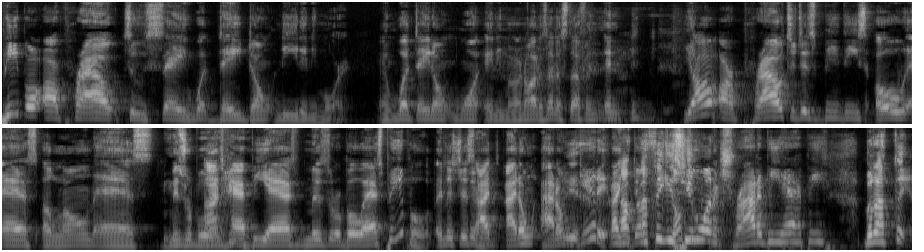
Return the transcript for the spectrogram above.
people are proud to say what they don't need anymore and what they don't want anymore and all this other stuff. And, and y'all are proud to just be these old ass, alone ass, Miserable unhappy ass, miserable ass people. And it's just I, I don't I don't get it. Like I- I don't, think it's don't you want to try to be happy? But I think,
